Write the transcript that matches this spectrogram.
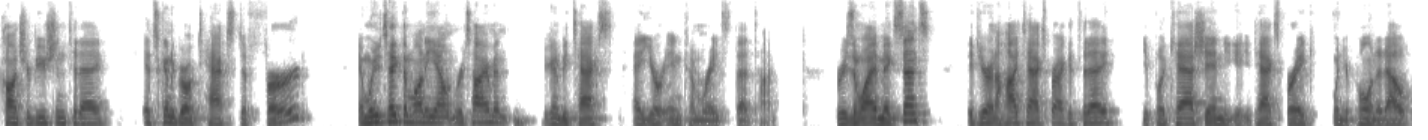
contribution today. It's going to grow tax deferred. And when you take the money out in retirement, you're going to be taxed at your income rates at that time. The reason why it makes sense if you're in a high tax bracket today, you put cash in, you get your tax break when you're pulling it out.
